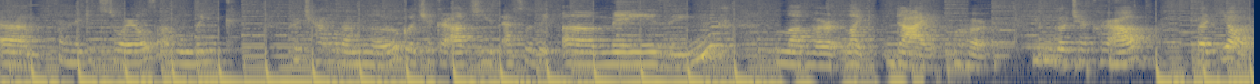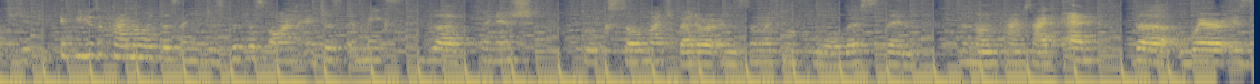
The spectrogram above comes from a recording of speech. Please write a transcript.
um, from NikkieTutorials. I will link her channel down below. Go check her out. She's absolutely amazing. Love her, like die for her. You can go check her out. But yeah, if you use a primer with this and you just put this on, it just it makes the finish look so much better and so much more flawless than the non-prime side. And the wear is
